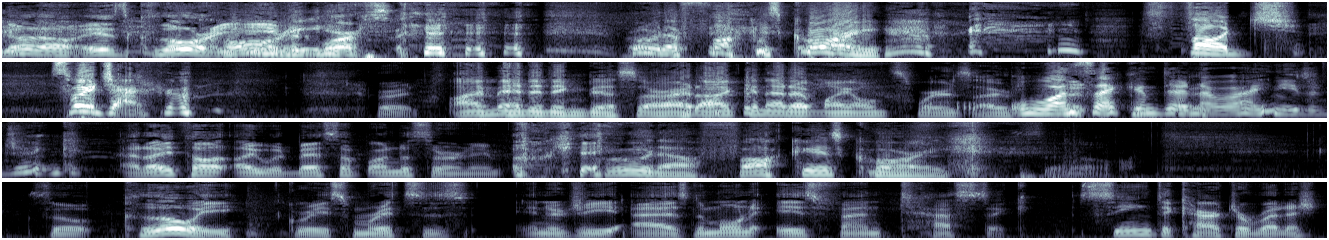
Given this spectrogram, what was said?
No, no, it's Clory, Corey. even worse. who the fuck is Corey? Fudge. Switcher. right. I'm editing this. All right, I can edit my own swears out. One second there now I need a drink. And I thought I would mess up on the surname. Okay. Who the fuck is Corey? So, so Chloe Grace Moretz's energy as Nimona is fantastic. Seeing the character relish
